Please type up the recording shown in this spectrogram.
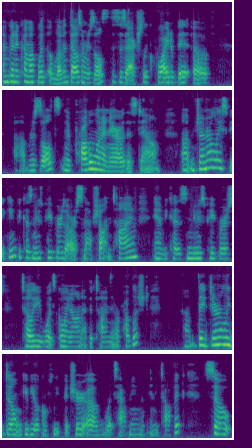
I'm going to come up with 11,000 results. This is actually quite a bit of uh, results. We probably want to narrow this down. Um, generally speaking, because newspapers are a snapshot in time and because newspapers tell you what's going on at the time they were published, um, they generally don't give you a complete picture of what's happening with any topic. So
